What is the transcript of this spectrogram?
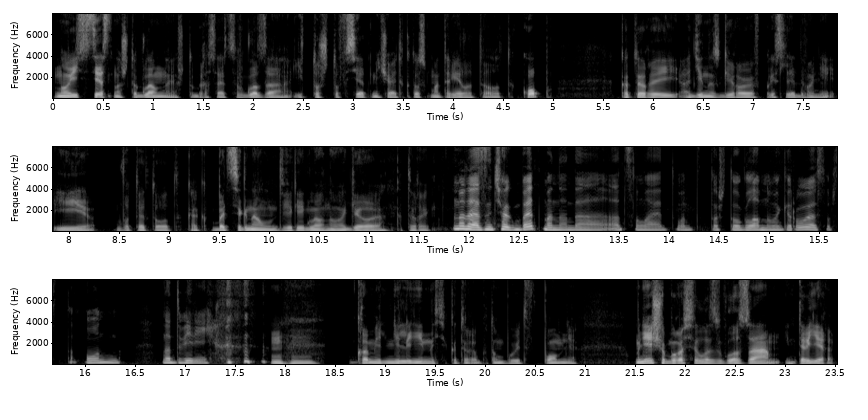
Ну, естественно, что главное, что бросается в глаза, и то, что все отмечают, кто смотрел, это вот коп, который один из героев преследования, и вот это вот как бэт-сигнал на двери главного героя, который... Ну да, значок Бэтмена, да, отсылает вот то, что у главного героя, собственно, он на двери. Угу. Кроме нелинейности, которая потом будет в помне. Мне еще бросилось в глаза интерьер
